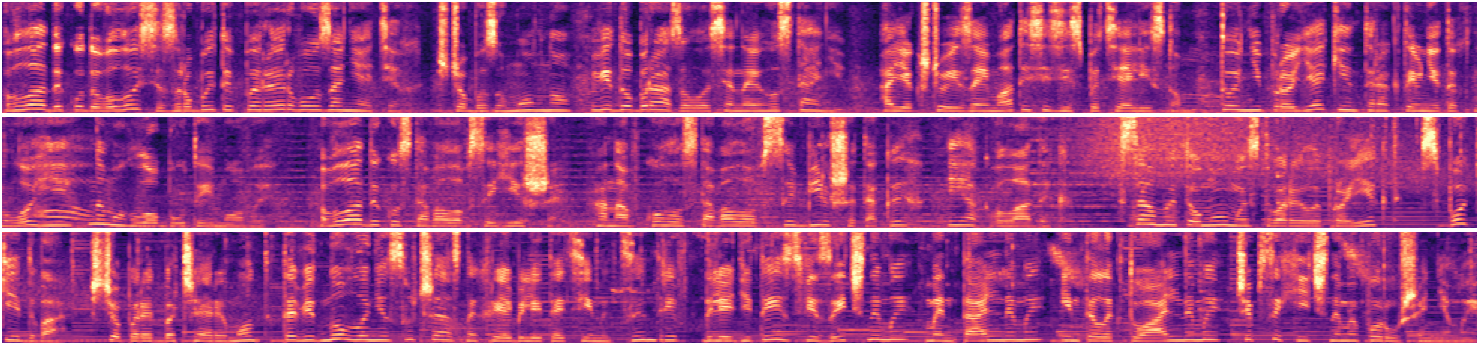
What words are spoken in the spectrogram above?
Владику довелося зробити перерву у заняттях, що безумовно відобразилося на його стані. А якщо і займатися зі спеціалістом, то ні про які інтерактивні технології не могло бути й мови. Владику ставало все гірше, а навколо ставало все більше таких, як Владик. Саме тому ми створили проєкт Спокій 2 що передбачає ремонт та відновлення сучасних реабілітаційних центрів для дітей з фізичними, ментальними, інтелектуальними чи психічними порушеннями.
